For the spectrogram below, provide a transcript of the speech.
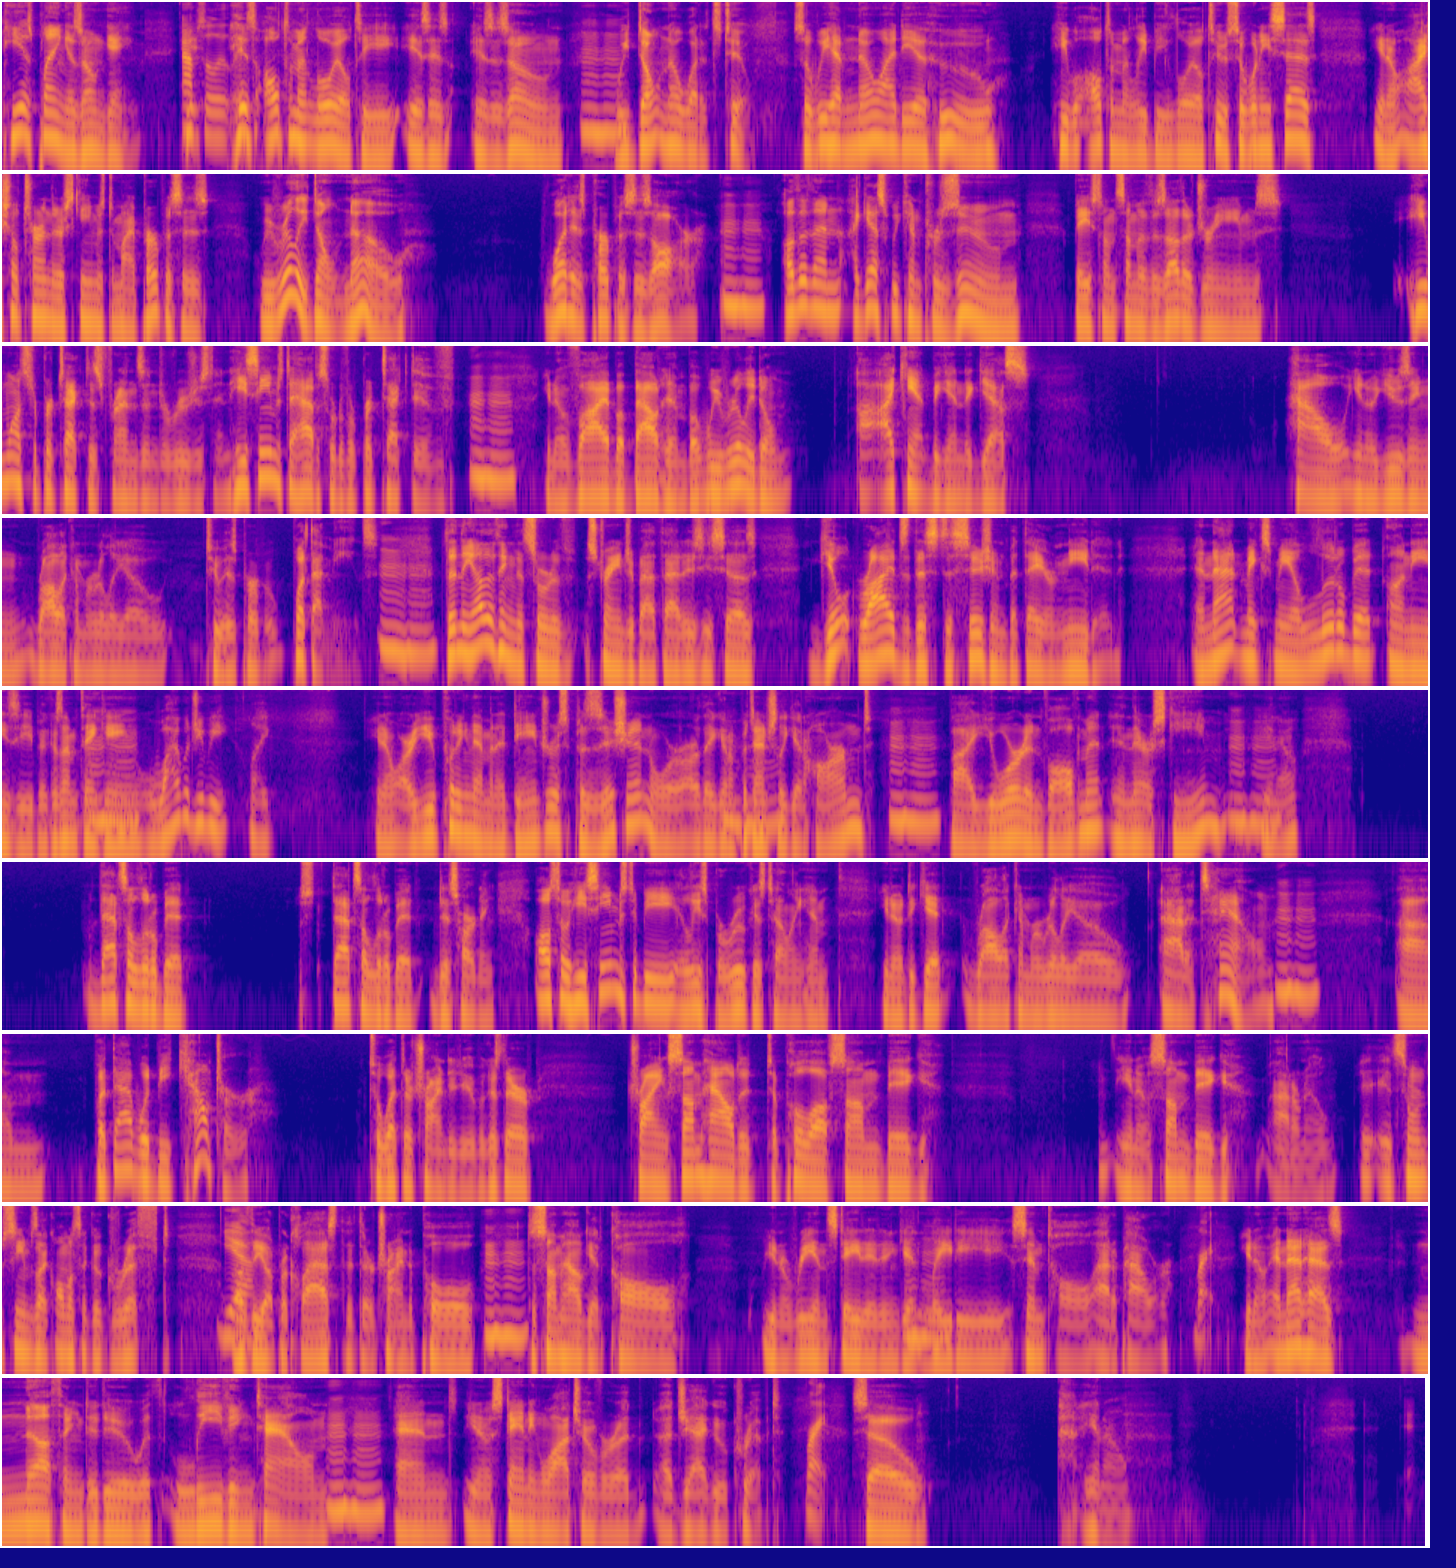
he is playing his own game. Absolutely. His ultimate loyalty is his is his own. We don't know what it's to. So we have no idea who he will ultimately be loyal to. So when he says, you know, I shall turn their schemes to my purposes, we really don't know what his purposes are. Mm-hmm. Other than I guess we can presume based on some of his other dreams he wants to protect his friends in Darujhistan. He seems to have sort of a protective, mm-hmm. you know, vibe about him, but we really don't. I, I can't begin to guess how you know using Rallick and Murillo to his purpose, what that means. Mm-hmm. Then the other thing that's sort of strange about that is he says guilt rides this decision, but they are needed, and that makes me a little bit uneasy because I'm thinking, mm-hmm. why would you be like? You know are you putting them in a dangerous position or are they going to mm-hmm. potentially get harmed mm-hmm. by your involvement in their scheme mm-hmm. you know? That's a little bit that's a little bit disheartening. Also he seems to be at least baruk is telling him you know to get Rallick and Murillo out of town. Um, but that would be counter to what they're trying to do because they're trying somehow to, to pull off some big you know, some big, I don't know, it, it sort of seems like almost like a grift Yeah. of the upper class that they're trying to pull mm-hmm. to somehow get Coll, you know, reinstated and get mm-hmm. Lady Simtal out of power. Right. You know, and that has nothing to do with leaving town mm-hmm. and, you know, standing watch over a, a Jaghut crypt. Right. So, you know,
